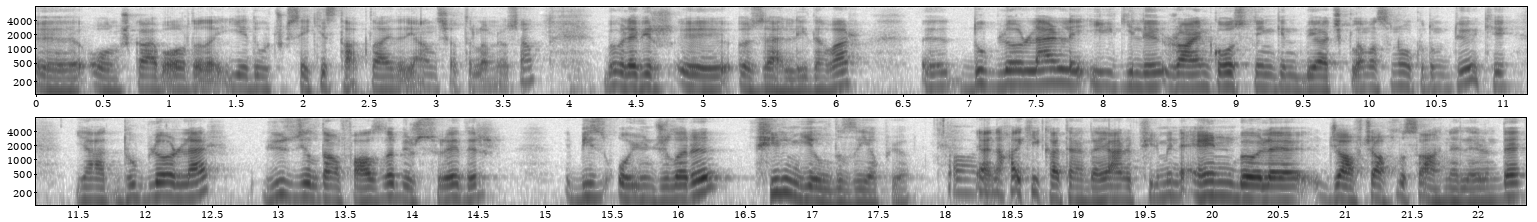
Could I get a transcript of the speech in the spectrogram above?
e, olmuş galiba. Orada da 7,5-8 taklaydı yanlış hatırlamıyorsam. Böyle bir e, özelliği de var. E, dublörlerle ilgili Ryan Gosling'in bir açıklamasını okudum. Diyor ki ya dublörler 100 yıldan fazla bir süredir biz oyuncuları film yıldızı yapıyor. Doğru. Yani hakikaten de yani filmin en böyle cafcaflı sahnelerinde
